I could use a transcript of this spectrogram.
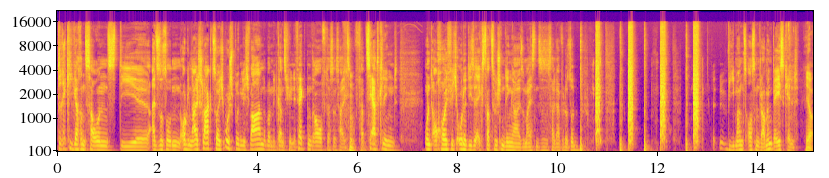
dreckigeren Sounds, die also so ein Original-Schlagzeug ursprünglich waren, aber mit ganz vielen Effekten drauf, dass es halt so verzerrt klingt. Und auch häufig ohne diese extra Zwischendinger. Also meistens ist es halt einfach nur so ein wie man es aus dem Drum and Bass kennt. Ja.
